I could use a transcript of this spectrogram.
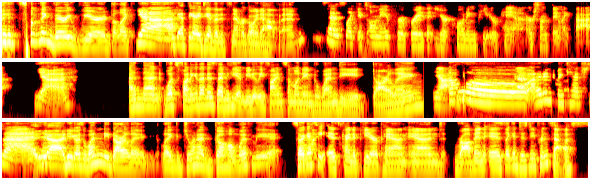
it's something very weird, but like, Yeah. you get the idea that it's never going to happen. He says like it's only appropriate that you're quoting Peter Pan or something like that. Yeah. And then what's funny then is then he immediately finds someone named Wendy Darling. Yeah. Oh, I didn't even catch that. Uh, yeah, and he goes, Wendy Darling, like, do you want to go home with me? So I Oh guess my- he is kind of Peter Pan, and Robin is like a Disney princess.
